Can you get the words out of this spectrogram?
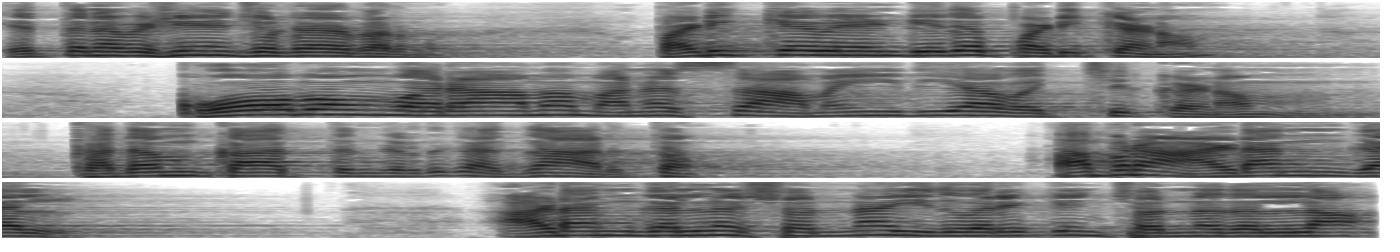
எத்தனை விஷயம் சொல்கிறார் பாருங்க. படிக்க வேண்டியதை படிக்கணும். கோபம் வராமல் மனசை அமைதியாக வச்சுக்கணும். கதம் காத்துங்கிறதுக்கு அதுதான் அர்த்தம். அப்புறம் அடங்கல். அடங்கல்னு சொன்னால் இது வரைக்கும் சொன்னதெல்லாம்.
